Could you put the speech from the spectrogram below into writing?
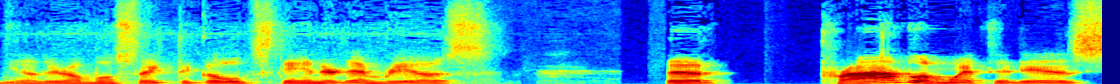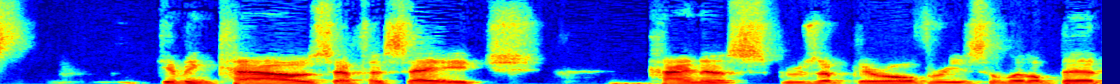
You know, they're almost like the gold standard embryos. The problem with it is giving cows FSH kind of screws up their ovaries a little bit,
